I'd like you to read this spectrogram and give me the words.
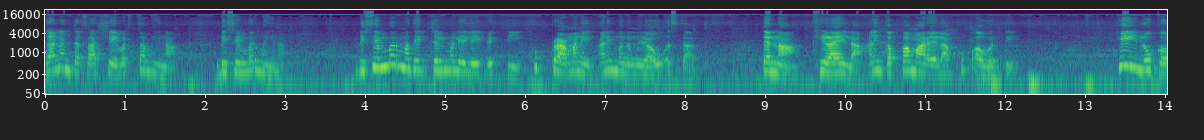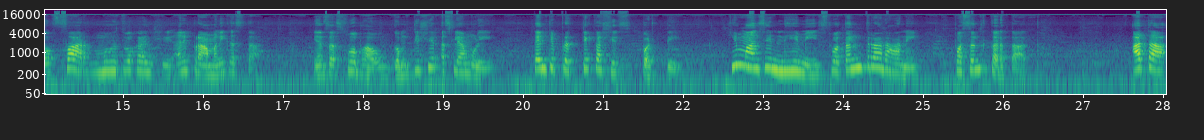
त्यानंतरचा शेवटचा महिना डिसेंबर महिना. डिसेंबरमध्ये जन्मलेले व्यक्ती खूप प्रामाणिक आणि मनमिळावू असतात. त्यांना खेळायला आणि गप्पा मारायला खूप आवडते. हे लोक फार महत्त्वाकांक्षी आणि प्रामाणिक असतात. यांचा स्वभाव गमतीशीर असल्यामुळे त्यांचे प्रत्येकाशीच पटते ही माणसे नेहमी स्वतंत्र राहणे पसंत करतात. आता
